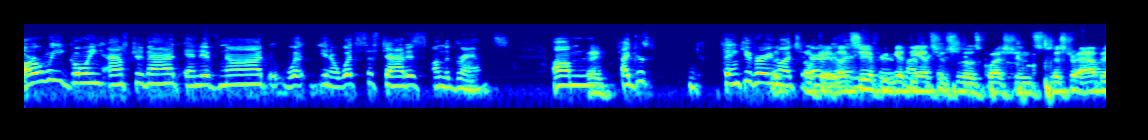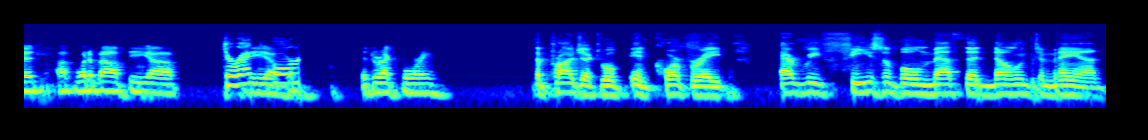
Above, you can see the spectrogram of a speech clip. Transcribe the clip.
Are we going after that? And if not, what, you know, what's the status on the grants? Um, Thank- I just, thank you very much. Okay, let's see if we can get the answers to those questions. Mr. Abbott, uh, what about the, uh, Direct the, uh, boring, the direct boring? The project will incorporate every feasible method known to man.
